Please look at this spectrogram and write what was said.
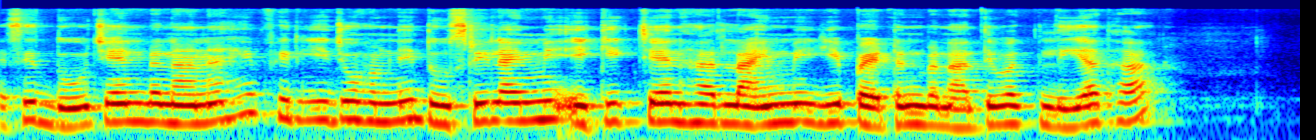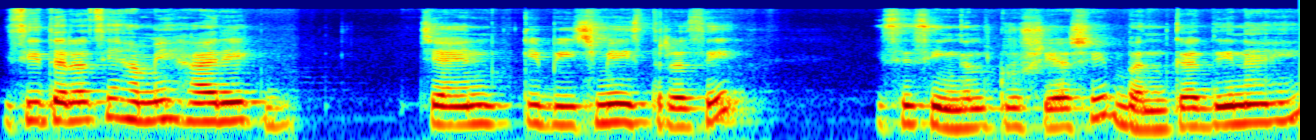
ऐसे दो चैन बनाना है। फिर ये जो हमने दूसरी लाइन में एक एक चैन हर लाइन में ये पैटर्न बनाते वक्त लिया था, इसी तरह से हमें हर एक चैन के बीच में इस तरह से इसे सिंगल क्रोशिया से बंद कर देना है।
